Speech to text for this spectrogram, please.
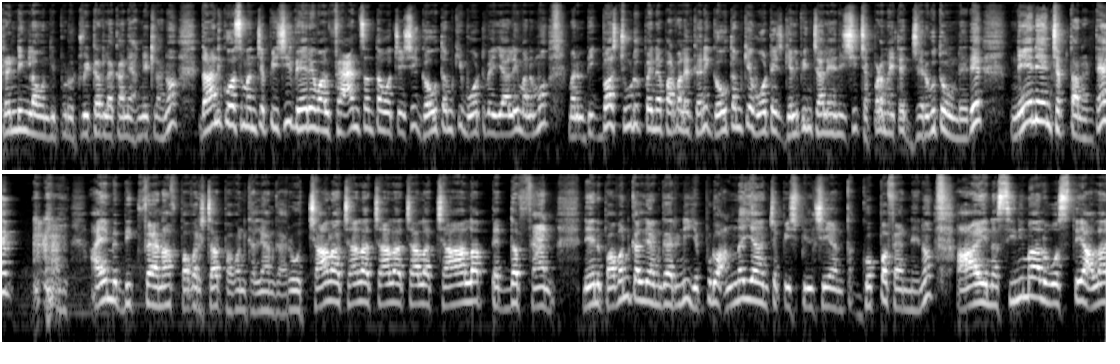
ట్రెండింగ్లో ఉంది. ఇప్పుడు ట్విట్టర్లో కానీ అన్ని అన్నిట్లోనూ దానికోసం అని చెప్పేసి వేరే వాళ్ళ ఫ్యాన్స్ అంతా వచ్చేసి గౌతమ్కి ఓటు వేయాలి. మనము మనం బిగ్ బాస్ చూడకపోయినా పర్వాలేదు కానీ గౌతమ్కే ఓటేజ్ గెలిపించాలి అనేసి చెప్పడం అయితే జరుగుతూ ఉండేది. నేనేం చెప్తానంటే I'm a big fan of power star Pawan Kalyan garu. చాలా చాలా చాలా చాలా చాలా పెద్ద ఫ్యాన్. నేను పవన్ కళ్యాణ్ గారిని ఎప్పుడు అన్నయ్య అని చెప్పేసి పిలిచే అంత గొప్ప ఫ్యాన్ నేను. ఆయన సినిమాలు వస్తే అలా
